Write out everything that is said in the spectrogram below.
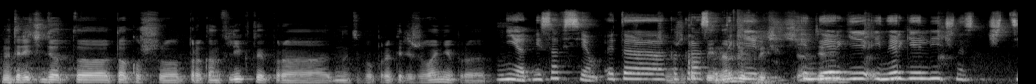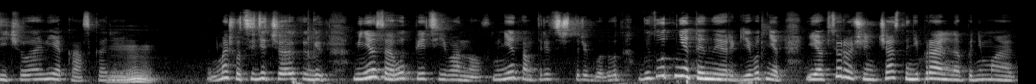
Но это речь идет э, так уж э, про конфликты, про, ну, типа, про переживания, про... Нет, не совсем. Это Можно как раз отдельно. энергии, энергия личности человека скорее. М, Понимаешь, вот сидит человек и говорит, меня зовут Петя Иванов, мне там 34 года. Вот, говорит, вот нет энергии, вот нет. И актеры очень часто неправильно понимают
